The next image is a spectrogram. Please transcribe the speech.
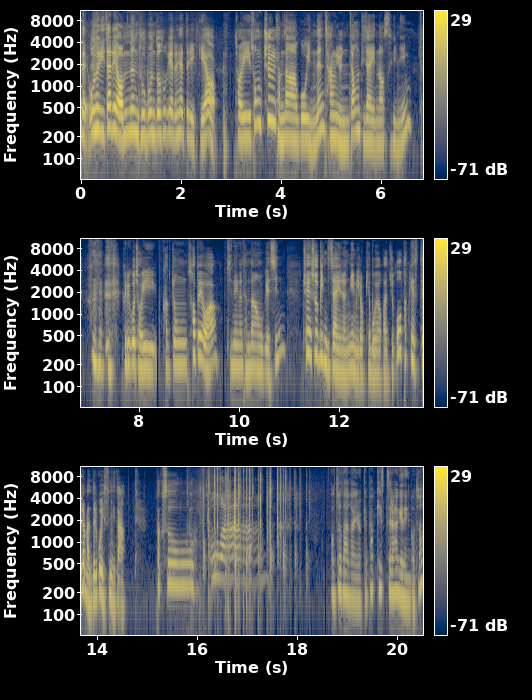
네, 오늘 이 자리에 없는 두 분도 소개를 해드릴게요. 저희 송출 담당하고 있는 장윤정 디자이너 스님 그리고 저희 각종 섭외와 진행을 담당하고 계신 최수빈 디자이너님 이렇게 모여가지고 팟캐스트를 만들고 있습니다. 박수. 우와. 어쩌다가 이렇게 팟캐스트를 하게 된 거죠?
